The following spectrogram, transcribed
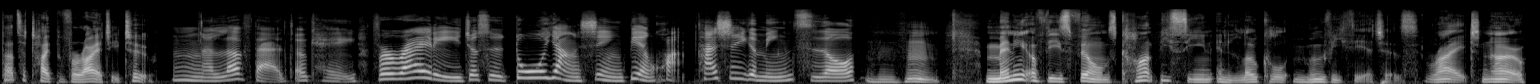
That's a type of variety too. 嗯，I love that. OK, variety 就是多样性、变化，它是一个名词哦。嗯哼、mm of these films can't be seen in local movie theaters. Right? No,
